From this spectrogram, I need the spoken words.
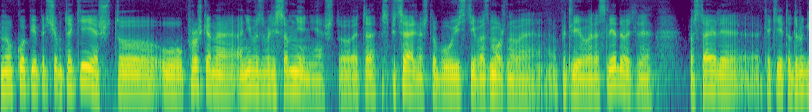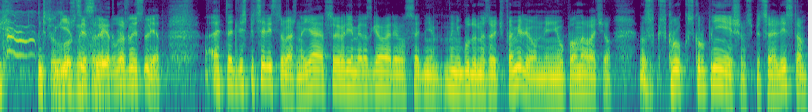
Но копии причем такие, что у Прошкина они вызвали сомнения, что это специально, чтобы увести возможного пытливого расследователя, поставили какие-то другие, другие ложный цифры, след ложный след. Это для специалиста важно. Я в свое время разговаривал с одним, ну не буду называть фамилию, он меня не уполновачил, ну, с, с крупнейшим специалистом,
